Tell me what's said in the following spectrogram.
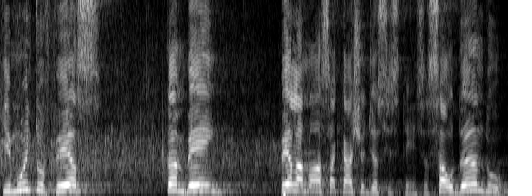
que muito fez também pela nossa Caixa de Assistência. Saudando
